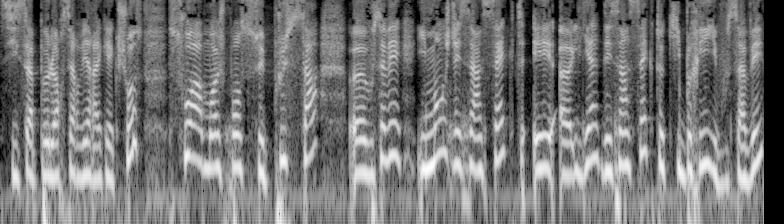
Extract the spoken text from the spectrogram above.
si ça peut leur servir à quelque chose. Soit, moi, je pense que c'est plus ça. Euh, vous savez, ils mangent des insectes et euh, il y a des insectes qui brillent, vous savez.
